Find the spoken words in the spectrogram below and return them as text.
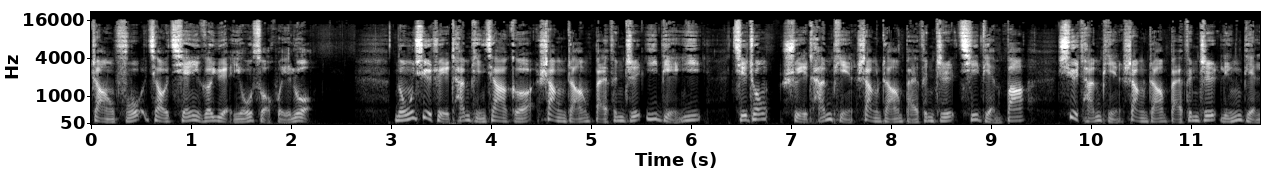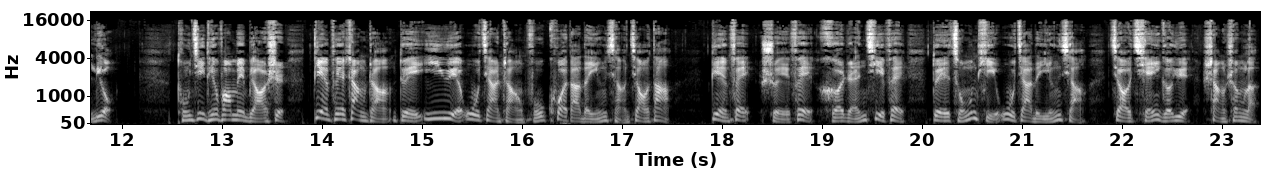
涨幅较前一个月有所回落。农畜水产品价格上涨百分之一点一，其中水产品上涨百分之七点八，畜产品上涨百分之零点六。统计厅方面表示，电费上涨对一月物价涨幅扩大的影响较大。电费、水费和燃气费对总体物价的影响较前一个月上升了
